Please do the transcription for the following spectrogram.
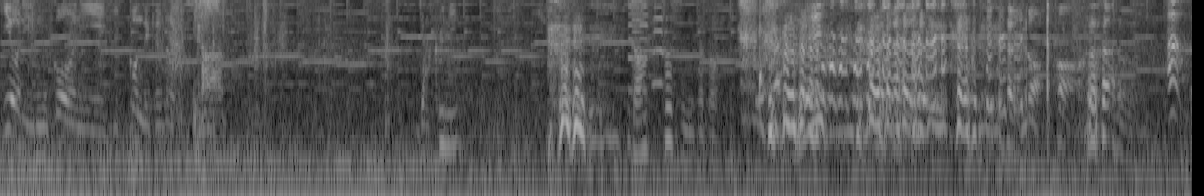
木より向こうに引っ込んでくると逆に？ダッサ死に方。あ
